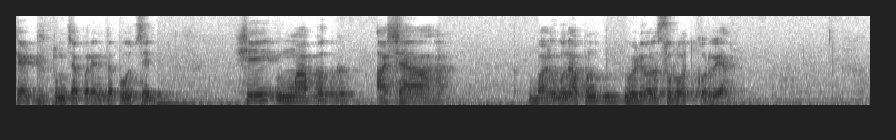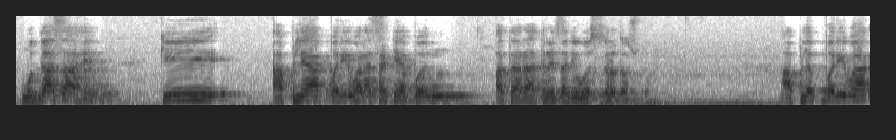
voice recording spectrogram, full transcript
थेट तुमच्यापर्यंत पोहोचेल. ही मापक आशा बाळगून आपण व्हिडिओला सुरुवात करूया. मुद्दा असा आहे की आपल्या परिवारासाठी आपण आता रात्रीचा दिवस करत असतो. आपलं परिवार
